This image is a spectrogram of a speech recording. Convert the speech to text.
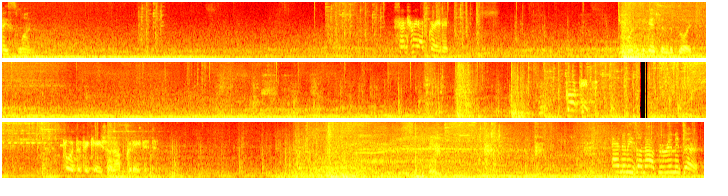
Nice one. Sentry upgraded. Fortification deployed. Got it! Fortification upgraded. Enemies on our perimeter!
